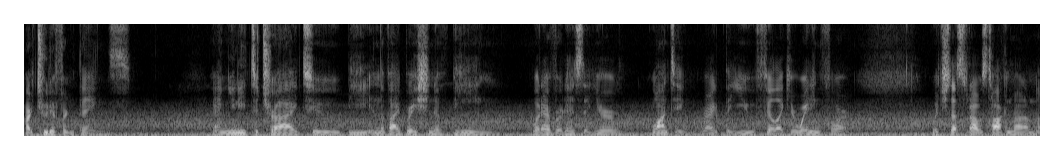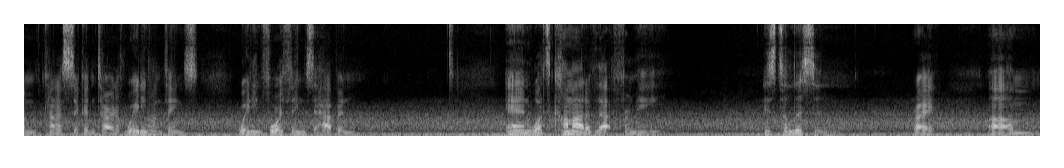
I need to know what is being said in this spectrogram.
are two different things. And you need to try to be in the vibration of being whatever it is that you're wanting, right? That you feel like you're waiting for, which that's what I was talking about. I'm, I'm kind of sick and tired of waiting on things, waiting for things to happen. And what's come out of that for me is to listen, right? Um,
